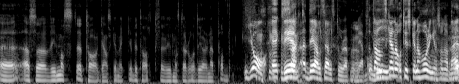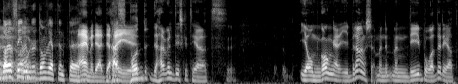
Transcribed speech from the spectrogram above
eh, alltså vi måste ta ganska mycket betalt för vi måste ha råd att göra den här podden. Ja, exakt. Det är, det är Ahlsells stora problem. Ja. Så och danskarna vi, och tyskarna har inga sådana här Nej, de, fin, de vet inte. Nej, men det, det här är det här är väl diskuterats i omgångar i branschen. Men, men det är ju både det att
